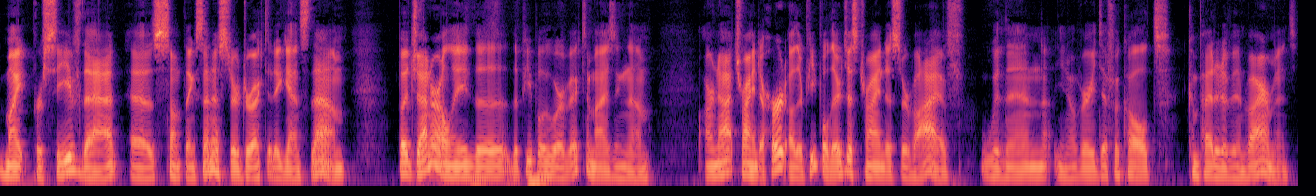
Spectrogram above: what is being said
might perceive that as something sinister directed against them. But generally, the, the people who are victimizing them are not trying to hurt other people. They're just trying to survive within, you know, very difficult competitive environment.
